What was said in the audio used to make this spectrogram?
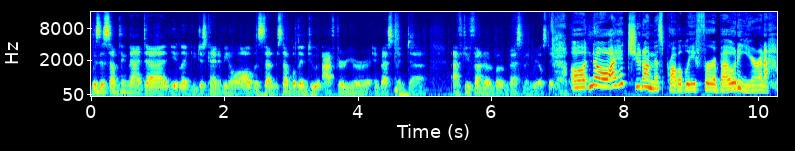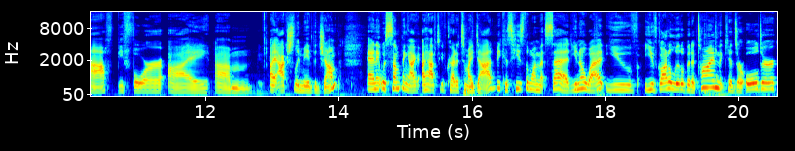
was this something that uh you, like you just kind of you know all of a sudden stumbled into after your investment? Uh, after you found out about investment real estate. Uh, no, I had chewed on this probably for about a year and a half before I um, I actually made the jump, and it was something I, I have to give credit to my dad because he's the one that said, you know what, you've you've got a little bit of time. The kids are older;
